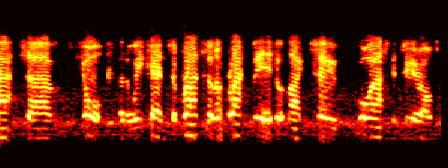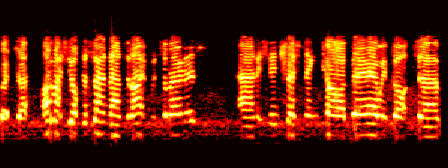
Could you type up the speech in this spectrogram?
at um, York at the weekend. So Bradsell and Blackbeard look like two Royal Ascot two-year-olds. But uh, I'm actually off to Sandown tonight with some owners and it's an interesting card there. We've got uh,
